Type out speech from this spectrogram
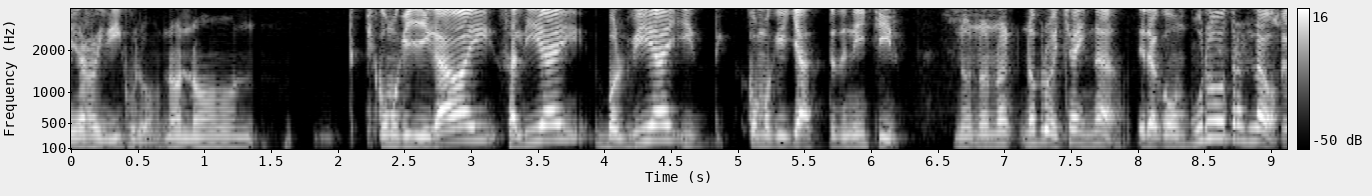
era ridículo. No, no. Como que llegaba y salía y volvía y como que ya te tenías que ir. No, no, no, no aprovecháis nada. Era como puro traslado. Sí.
